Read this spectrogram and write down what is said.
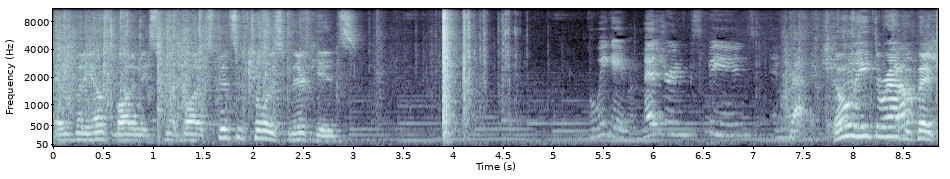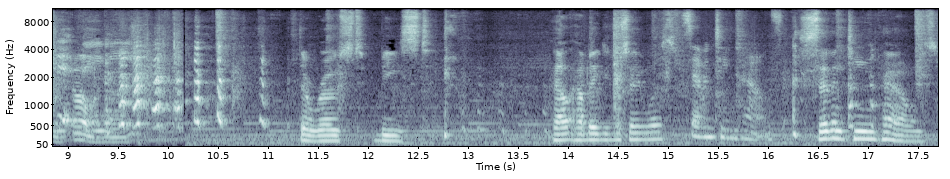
Everybody else bought an exp- bought expensive toys for their kids. we gave him measuring spoons and wrapping paper. Don't eat the wrapping Don't paper. eat it, oh my baby. god. The roast beast. How, how big did you say it was? 17 pounds. 17 pounds.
